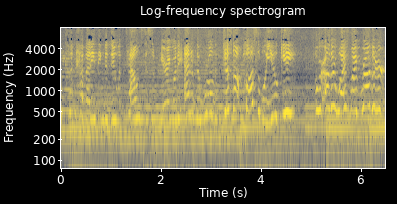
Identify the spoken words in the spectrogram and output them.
It couldn't have anything to do with towns disappearing or the end of the world. It's just not possible, Yuki! Or otherwise, my brother!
